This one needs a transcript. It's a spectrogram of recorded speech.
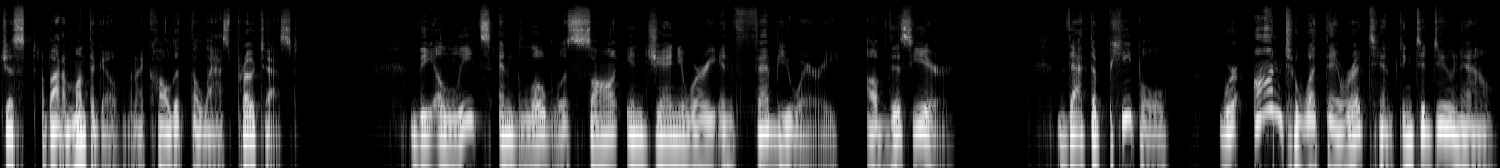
just about a month ago, and I called it the last protest. The elites and globalists saw in January and February of this year that the people were onto what they were attempting to do now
